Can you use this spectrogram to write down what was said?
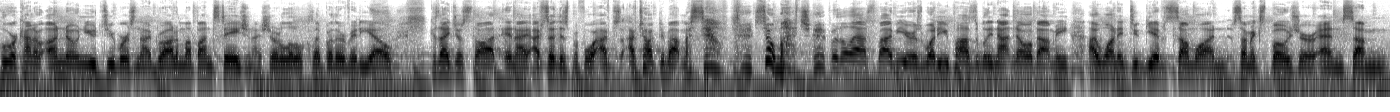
who were kind of unknown YouTubers and I brought them up on stage and I showed a little clip of their video because I just thought, and I, I've said this before, I've, I've talked about myself so much for the last five years. What do you possibly not know about me? I wanted to give someone some exposure and some.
